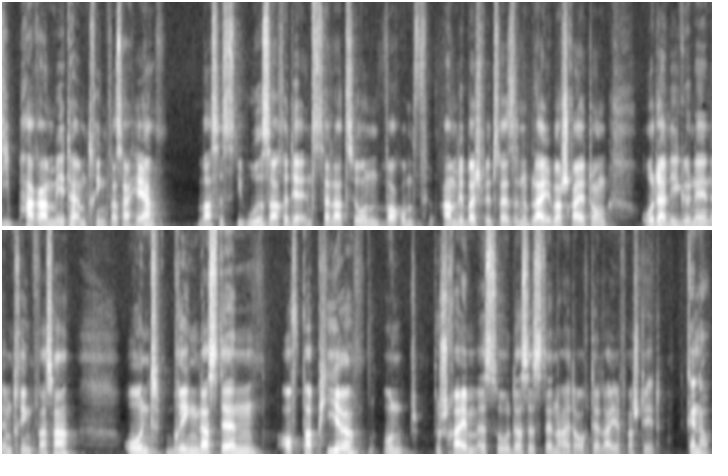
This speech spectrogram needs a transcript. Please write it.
die Parameter im Trinkwasser her? Was ist die Ursache der Installation? Warum haben wir beispielsweise eine Bleiüberschreitung oder Legionellen im Trinkwasser? Und bringen das denn auf Papier und beschreiben es so, dass es dann halt auch der Laie versteht. Genau.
